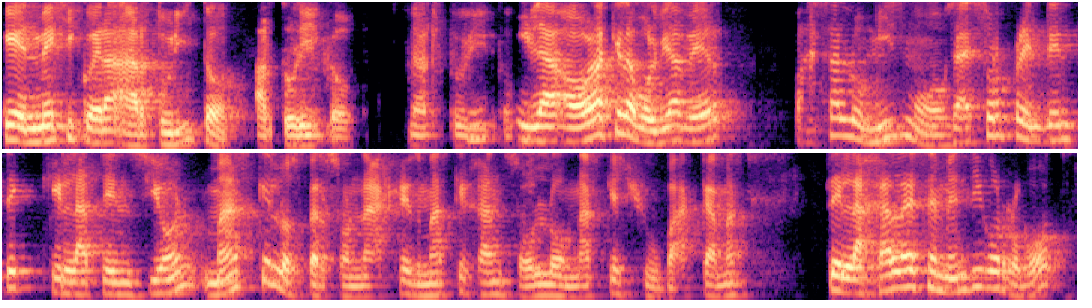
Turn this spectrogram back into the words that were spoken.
que en México era Arturito. Arturito. Arturito. Y, la, ahora que la volví a ver, pasa lo mismo. O sea, es sorprendente que la atención, más que los personajes, más que Han Solo, más que Chewbacca, más, te la jala ese mendigo robot.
